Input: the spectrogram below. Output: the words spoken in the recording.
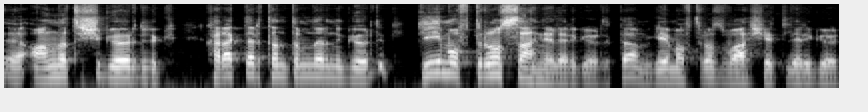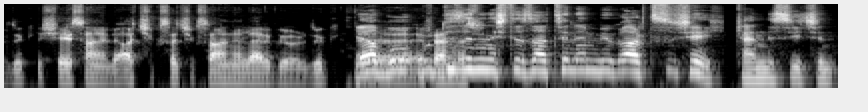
e, anlatışı gördük. Karakter tanıtımlarını gördük. Game of Thrones sahneleri gördük tamam mı? Game of Thrones vahşetleri gördük. Şey sahneleri, açık saçık sahneler gördük. Ya E, bu, bu efendim- dizinin işte zaten en büyük artısı şey kendisi için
